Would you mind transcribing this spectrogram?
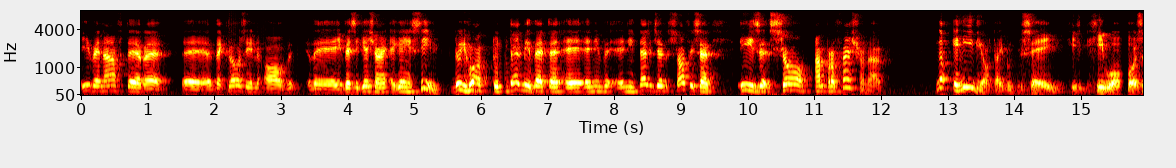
even after uh, Uh, the closing of the investigation against him. Do you want to tell me that uh, uh an, an, intelligence officer is so unprofessional? No, an idiot, I would say he, he was.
